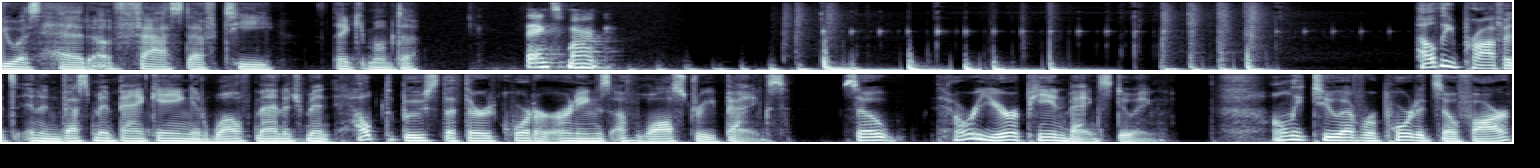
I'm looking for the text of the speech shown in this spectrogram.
U.S. head of Fast FT. Thank you, Mamta. Thanks, Mark. Healthy profits in investment banking and wealth management helped boost the third quarter earnings of Wall Street banks. So, how are European banks doing? Only two have reported so far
